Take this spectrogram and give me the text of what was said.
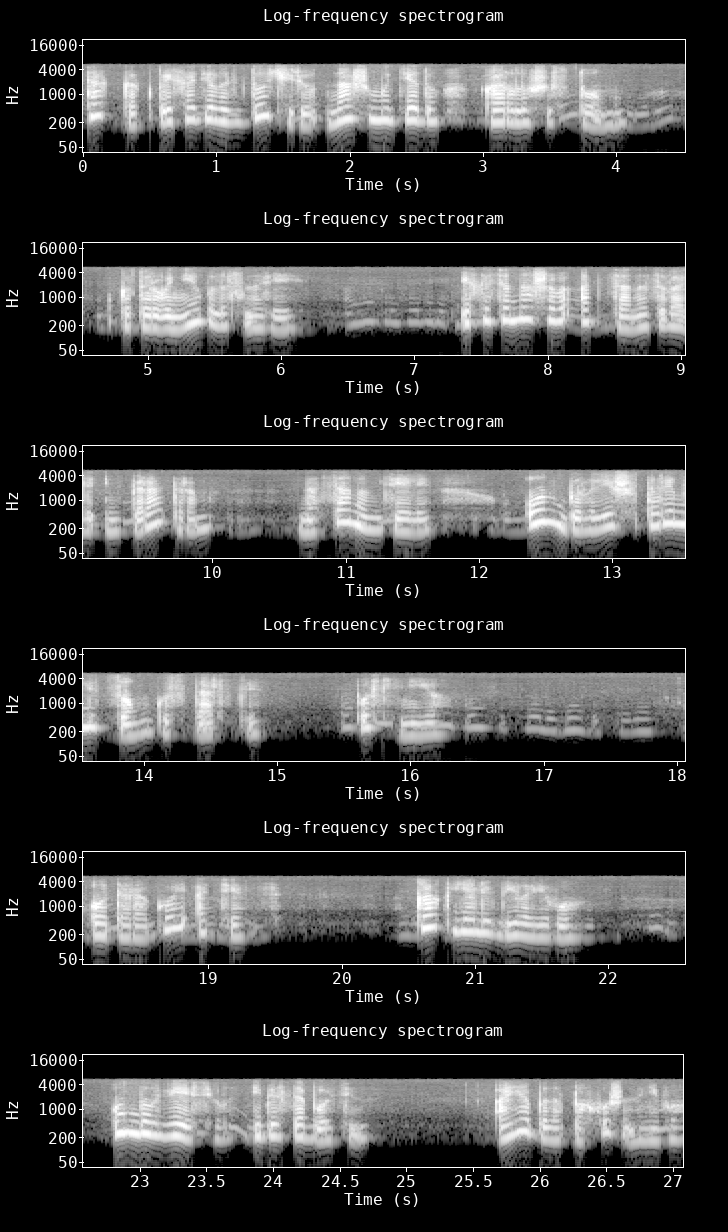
так как приходилось дочерью нашему деду Карлу VI, у которого не было сыновей. И хотя нашего отца называли императором, на самом деле он был лишь вторым лицом в государстве после нее. О, дорогой отец, как я любила его! Он был весел и беззаботен, а я была похожа на него.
